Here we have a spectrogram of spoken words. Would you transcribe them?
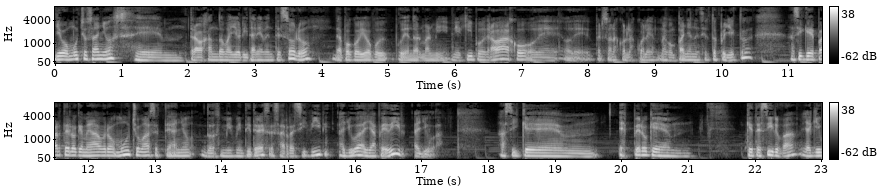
Llevo muchos años eh, trabajando mayoritariamente solo. De a poco iba pudiendo armar mi, equipo de trabajo o de, o de, personas con las cuales me acompañan en ciertos proyectos. Así que parte de lo que me abro mucho más este año 2023 es a recibir ayuda y a pedir ayuda. Así que mm, espero que, que te sirva. Y aquí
